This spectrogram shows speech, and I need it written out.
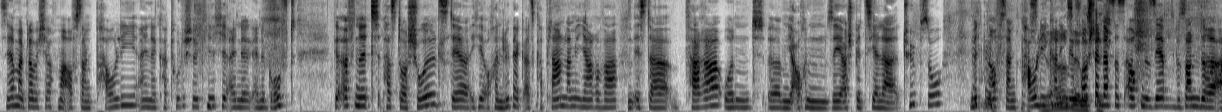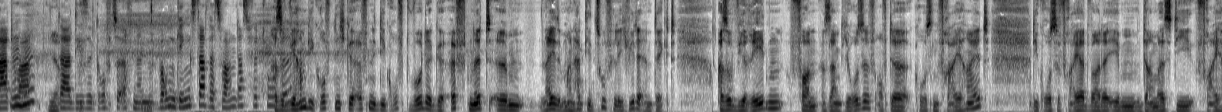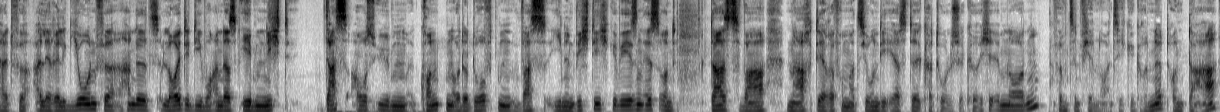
Sie haben, glaube ich, auch mal auf St. Pauli, eine katholische Kirche, eine, eine Gruft geöffnet. Pastor Schulz, der hier auch in Lübeck als Kaplan lange Jahre war, ist da Pfarrer und ähm, ja auch ein sehr spezieller Typ so. Mitten auf St. Pauli ja, kann ich mir vorstellen, lustig. dass es auch eine sehr besondere Art mhm. war, ja. da diese Gruft zu öffnen. Worum ging es da? Was waren das für Tote? Also wir haben die Gruft nicht geöffnet. Die Gruft wurde geöffnet. Ähm, nein, man hat die zufällig wiederentdeckt. Also wir reden von St. Josef auf der großen Freiheit. Die große Freiheit war da eben damals die Freiheit für alle Religionen, für Handelsleute, die woanders eben nicht das ausüben konnten oder durften, was ihnen wichtig gewesen ist. Und Das war nach der Reformation die erste katholische Kirche im Norden, 1594 gegründet. Und da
